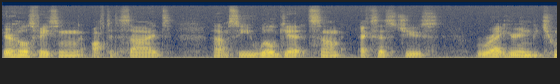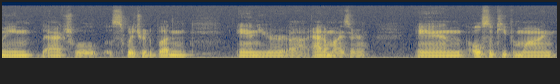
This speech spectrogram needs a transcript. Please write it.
air hose facing off to the sides. Um, so you will get some excess juice right here in between the actual switch or the button and your uh, atomizer. And also keep in mind,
